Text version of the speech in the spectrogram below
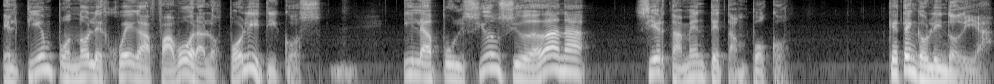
El tiempo no les juega a favor a los políticos y la pulsión ciudadana ciertamente tampoco. Que tenga un lindo día.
